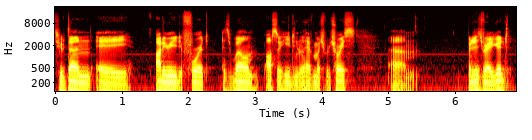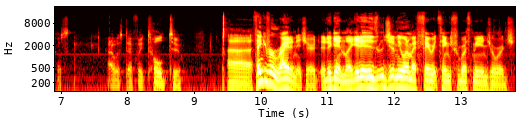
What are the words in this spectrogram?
to have done a audio read for it as well. Also, he didn't really have much of a choice, um, but it is very good. I was, I was definitely told to. Uh, thank you for writing it, Jarrett. And again, like it is legitimately one of my favorite things for both me and George.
